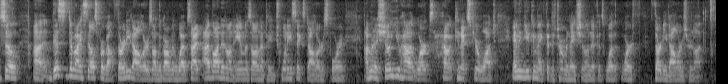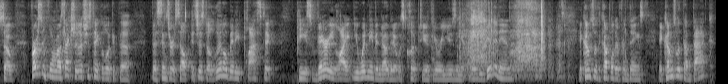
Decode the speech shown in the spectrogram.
So uh, this device sells for about $30 on the Garmin website. I bought it on Amazon. I paid $26 for it. I'm going to show you how it works, how it connects to your watch, and then you can make the determination on if it's worth $30 or not. So first and foremost, actually, let's just take a look at the, the sensor itself. It's just a little bitty plastic piece, very light. You wouldn't even know that it was clipped to you if you were using it. When you get it in, it comes with a couple different things. It comes with a back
